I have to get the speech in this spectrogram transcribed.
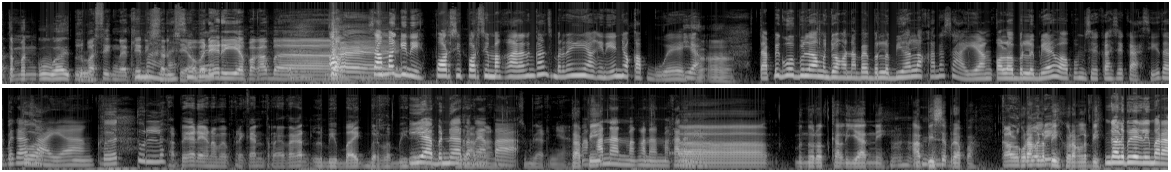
temen gua itu. Lu pasti ngeliatnya di search ya. Oma? Deri apa kabar? Oh, sama gini, porsi-porsi makanan kan sebenarnya yang ini nyokap gue. Iya. Heeh. Tapi gue bilang jangan sampai berlebihan lah karena sayang. Kalau berlebihan walaupun bisa kasih-kasih, tapi kan Betul. sayang. Betul. Tapi kan yang namanya pernikahan ternyata kan lebih baik berlebih Iya, daripada benar ternyata. sebenarnya. Tapi makanan, makanan, makanan ya. eh, menurut kalian nih, habisnya berapa? Kalau kurang lebih, di- kurang lebih. Enggak lebih dari 500?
